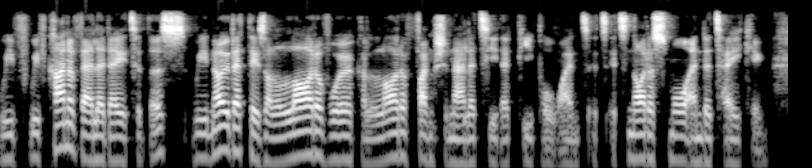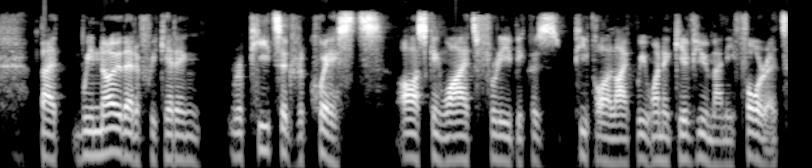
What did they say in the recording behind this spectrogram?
We've we've kind of validated this. We know that there's a lot of work, a lot of functionality that people want. It's it's not a small undertaking, but we know that if we're getting repeated requests asking why it's free because people are like, we want to give you money for it.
